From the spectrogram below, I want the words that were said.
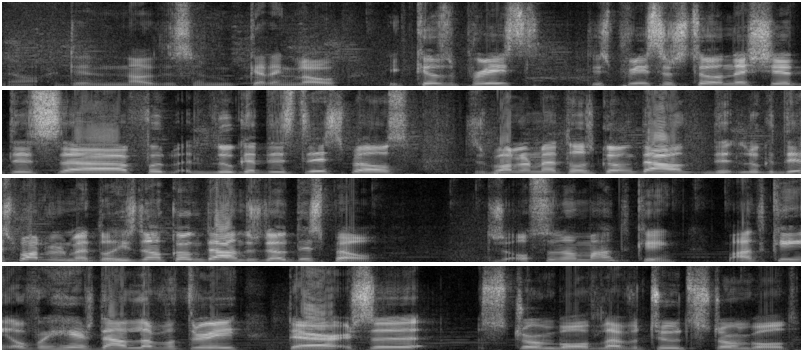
No, I didn't notice him getting low. He kills a priest. These priests are still initiate this uh, foot. Look at this dispels. This water elemental is going down. Look at this water elemental. He's not going down. There's no dispel. There's also no Mountain King. Mountain King over here is now level 3. There's a Stormbolt, level 2 Stormbolt.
